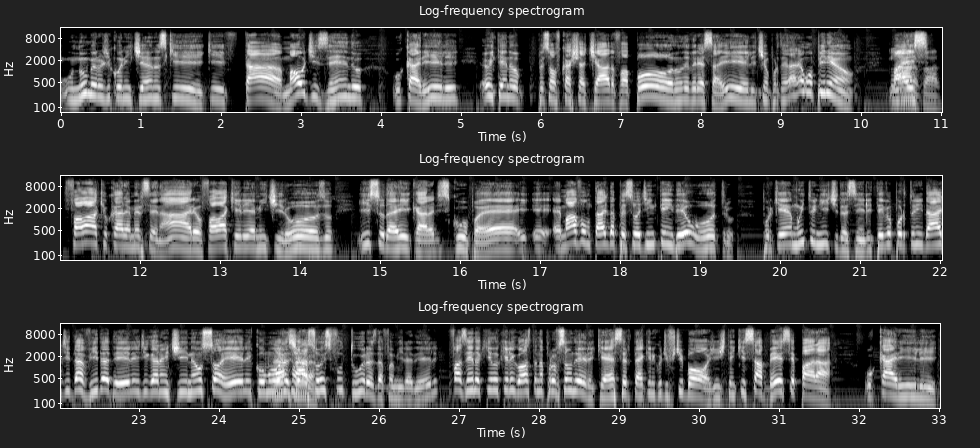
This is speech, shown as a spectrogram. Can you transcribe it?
o número de corintianos que, que tá maldizendo o Carilli. Eu entendo o pessoal ficar chateado, falar, pô, não deveria sair, ele tinha oportunidade. É uma opinião. Claro, Mas claro. falar que o cara é mercenário, falar que ele é mentiroso, isso daí, cara, desculpa, é, é, é má vontade da pessoa de entender o outro. Porque é muito nítido, assim, ele teve oportunidade da vida dele de garantir não só ele, como É, as claro. gerações futuras da família dele, fazendo aquilo que ele gosta na profissão dele, que é ser técnico de futebol. A gente tem que saber separar o Carilli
